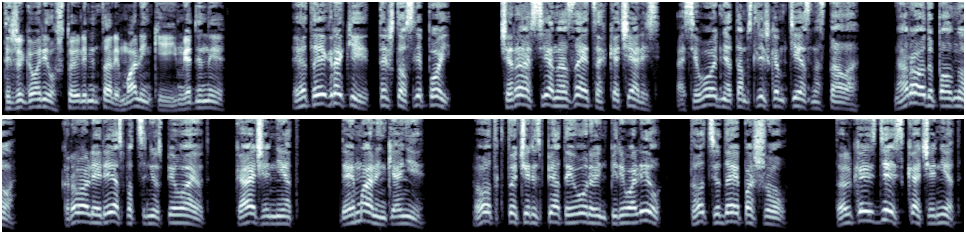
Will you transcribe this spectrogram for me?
«Ты же говорил, что элементали маленькие и медленные». «Это игроки, ты что, слепой? Вчера все на зайцах качались, а сегодня там слишком тесно стало. Народу полно. Кроли респаться не успевают, кача нет. Да и маленькие они. Вот кто через пятый уровень перевалил, тот сюда и пошел. Только здесь кача нет.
